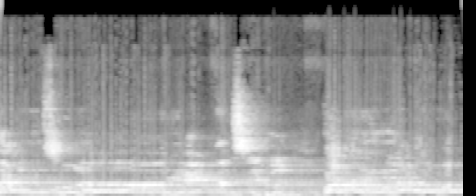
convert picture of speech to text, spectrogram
حيث لا يحتسب ومن يتوكل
